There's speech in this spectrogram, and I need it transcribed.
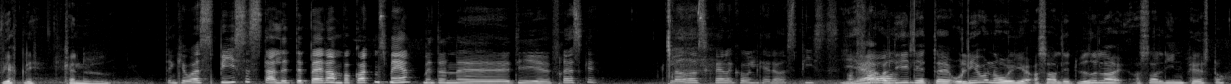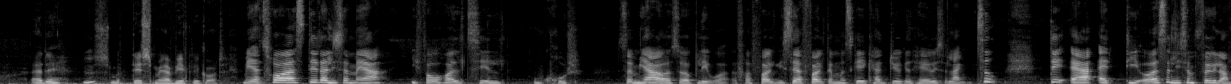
virkelig kan nyde. Den kan jo også spises. Der er lidt debat om, hvor godt den smager, men den, øh, de friske blade af skvallerkålen kan da også spises. om Ja, foråret. og lige lidt øh, olivenolie, og så lidt hvidløg, og så lige en pesto af det. Mm. Det smager virkelig godt. Men jeg tror også, det der ligesom er i forhold til ukrudt, som jeg også oplever fra folk, især folk, der måske ikke har dyrket have i så lang tid, det er, at de også ligesom føler,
